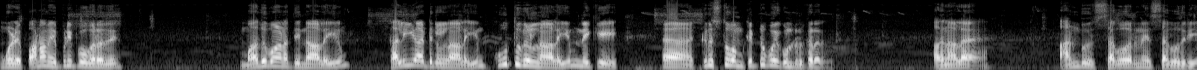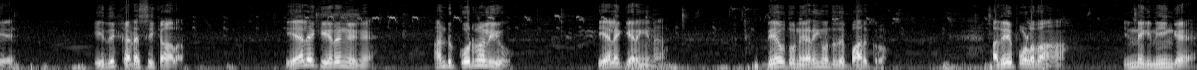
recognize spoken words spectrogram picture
உங்களுடைய பணம் எப்படி போகிறது? மதுபானத்தினாலையும் களியாட்டுகள்னாலையும் கூத்துகள்னாலையும் இன்னைக்கு கிறிஸ்துவம் கெட்டு போய் கொண்டிருக்கிறது. அதனால் அன்பு சகோதரனே சகோதரியே இது கடைசி காலம். ஏழைக்கு இறங்குங்க. அன்று கொர்னலியோ ஏழைக்கு இறங்கினா தேவத்தோன் இறங்கி வந்ததை பார்க்குறோம். அதே போல தான் இன்றைக்கி நீங்கள்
